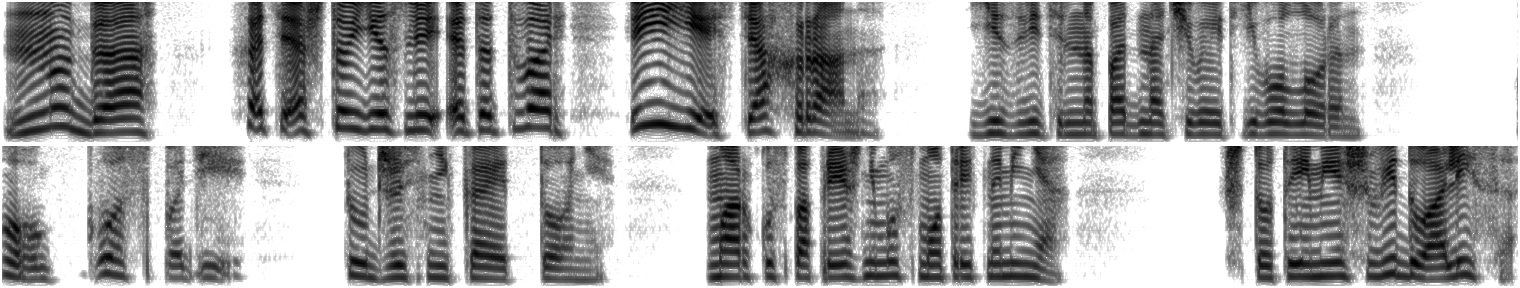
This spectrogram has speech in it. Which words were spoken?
«Ну да, хотя что если эта тварь и есть охрана?» — язвительно подначивает его Лорен. «О, господи!» — тут же сникает Тони. Маркус по-прежнему смотрит на меня. «Что ты имеешь в виду, Алиса?»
